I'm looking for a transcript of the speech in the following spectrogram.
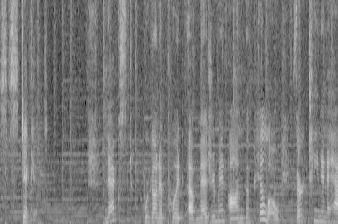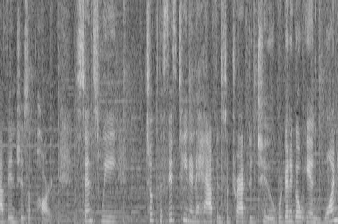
stick it. Next, we're gonna put a measurement on the pillow 13 and a half inches apart. Since we took the 15 and a half and subtracted two, we're gonna go in one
